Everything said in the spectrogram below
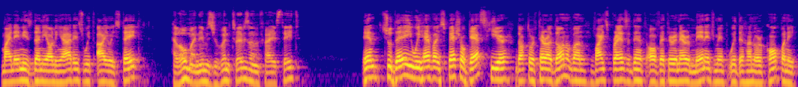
My name is Daniel Linhares with Iowa State. Hello, my name is Giovanni Trevisan. I'm with Iowa State. And today we have a special guest here, Dr. Tara Donovan, Vice President of Veterinary Management with the Hanor Company.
